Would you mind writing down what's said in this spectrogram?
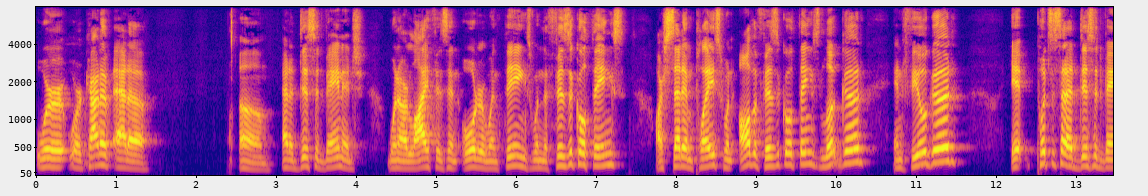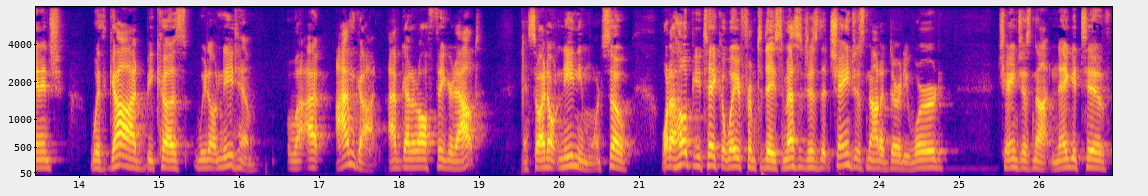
we're we're kind of at a um, at a disadvantage when our life is in order, when things, when the physical things are set in place, when all the physical things look good, and feel good, it puts us at a disadvantage with God because we don't need Him. Well, I, I'm God. I've got it all figured out, and so I don't need anymore. So, what I hope you take away from today's message is that change is not a dirty word, change is not negative.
